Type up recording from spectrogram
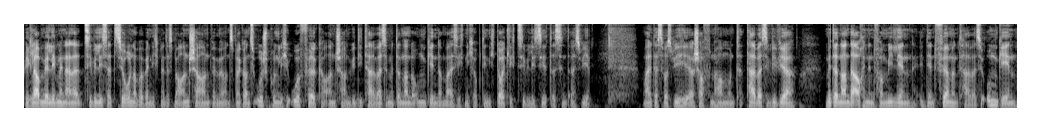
wir glauben, wir leben in einer Zivilisation, aber wenn ich mir das mal anschaue und wenn wir uns mal ganz ursprüngliche Urvölker anschauen, wie die teilweise miteinander umgehen, dann weiß ich nicht, ob die nicht deutlich zivilisierter sind als wir. Weil das, was wir hier erschaffen haben und teilweise, wie wir miteinander auch in den Familien, in den Firmen teilweise umgehen,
